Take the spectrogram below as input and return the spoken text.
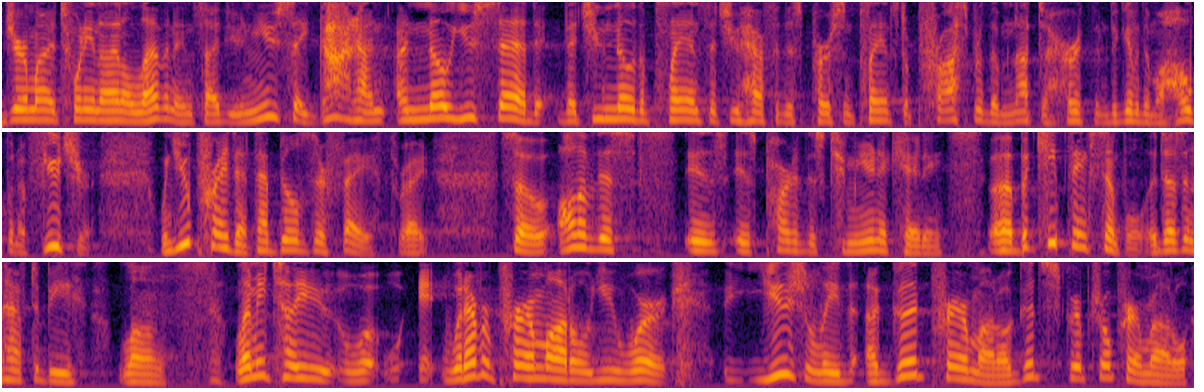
Jeremiah 29 11 inside you, and you say, God, I, I, know you said that you know the plans that you have for this person plans to prosper them, not to hurt them, to give them a hope and a future. When you pray that, that builds their faith, right? So, all of this is, is part of this communicating. Uh, but keep things simple, it doesn't have to be long. Let me tell you, whatever prayer model you work, usually a good prayer model, a good scriptural prayer model,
